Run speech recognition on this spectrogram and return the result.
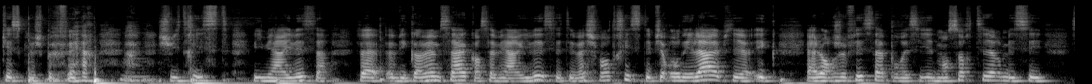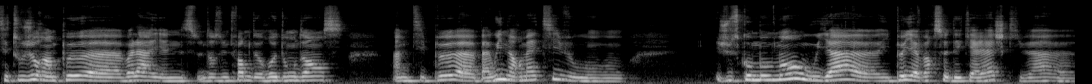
qu'est-ce que je peux faire Mm. je suis triste, il m'est arrivé ça. Enfin, mais quand même ça, quand ça m'est arrivé, c'était vachement triste. Et puis on est là, et puis euh, et, alors je fais ça pour essayer de m'en sortir, mais c'est c'est toujours un peu euh, voilà, il y a une, dans une forme de redondance un petit peu euh, bah oui normative où on- jusqu'au moment où il y a euh, il peut y avoir ce décalage qui va euh...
